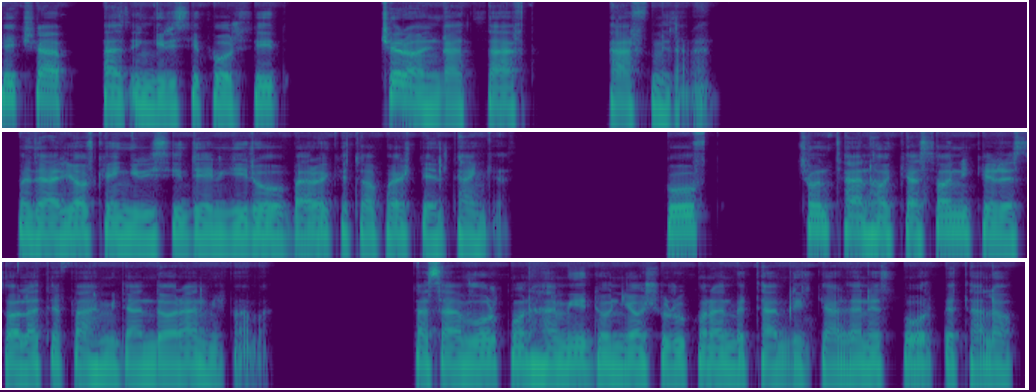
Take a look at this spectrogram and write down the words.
یک شب از انگلیسی پرسید چرا اینقدر سخت حرف می‌زنند؟ و دریافت که انگلیسی دلگیر و برای کتابهایش دلتنگ است. گفت چون تنها کسانی که رسالت فهمیدن دارند می‌فهمند. تصور کن همه دنیا شروع کنند به تبدیل کردن سرب به طلا.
